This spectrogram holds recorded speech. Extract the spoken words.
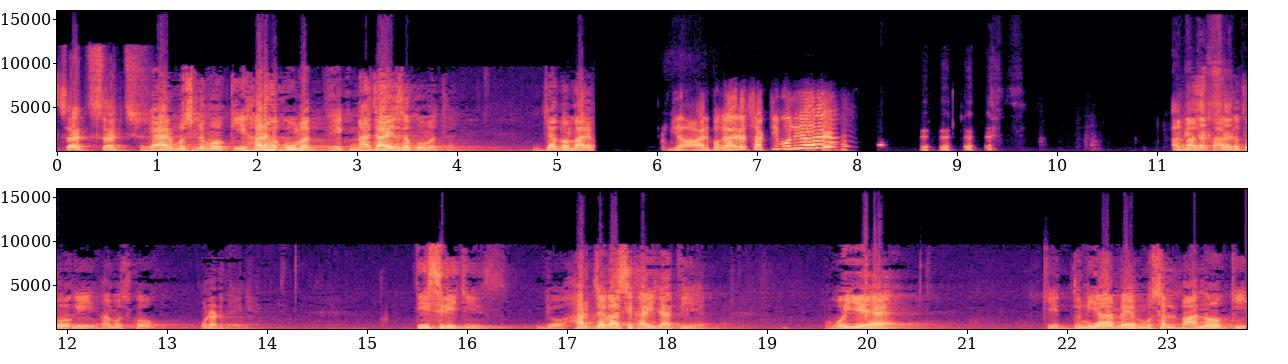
سچ سچ۔ غیر مسلموں کی ہر حکومت ایک ناجائز حکومت ہے۔ جب ہمارے یار بغیر سچی بولی جا رہا ہے ابھی تک سچ طاقت ہوگی ہم اس کو الٹ دیں گے۔ تیسری چیز جو ہر جگہ سکھائی جاتی ہے وہ یہ ہے کہ دنیا میں مسلمانوں کی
